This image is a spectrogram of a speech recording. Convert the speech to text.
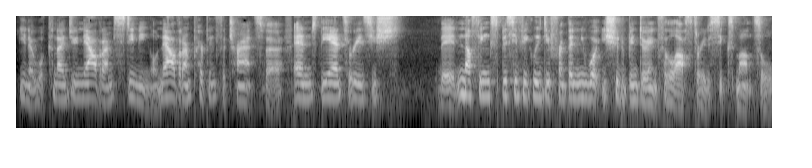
you know, what can I do now that I'm stimming or now that I'm prepping for transfer? And the answer is you sh- nothing specifically different than what you should have been doing for the last three to six months or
